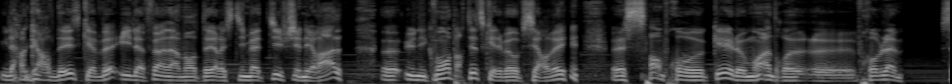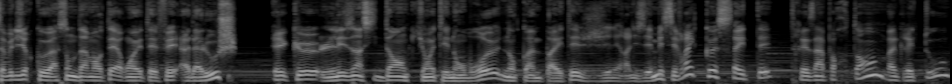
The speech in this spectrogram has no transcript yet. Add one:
il a regardé ce qu'il y avait, il a fait un inventaire estimatif général, euh, uniquement à partir de ce qu'il avait observé, euh, sans provoquer le moindre euh, problème. Ça veut dire qu'un certain nombre d'inventaires ont été faits à la louche, et que les incidents qui ont été nombreux n'ont quand même pas été généralisés. Mais c'est vrai que ça a été très important, malgré tout.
